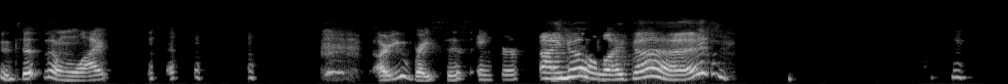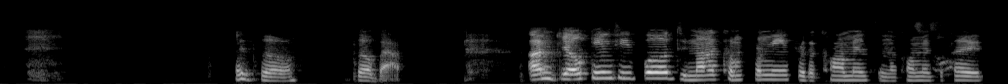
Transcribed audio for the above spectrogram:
It just don't like. Are you racist, Anchor? I know, like God. It's so so bad. I'm joking, people. Do not come for me for the comments in the comments page.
